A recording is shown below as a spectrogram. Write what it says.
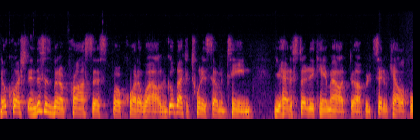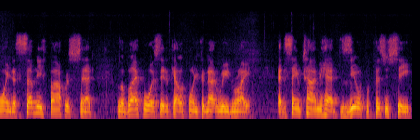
No question. And this has been a process for quite a while. If you go back to 2017, you had a study that came out uh, for the state of California that 75% of the black boys in the state of California could not read and write. At the same time, you had zero proficiency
